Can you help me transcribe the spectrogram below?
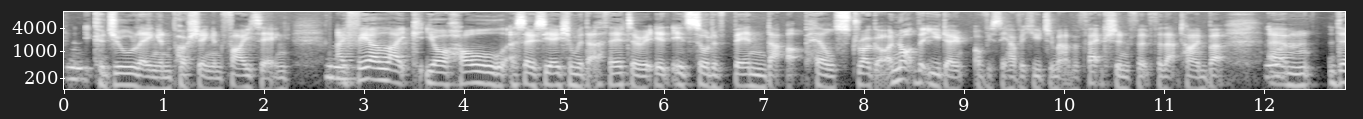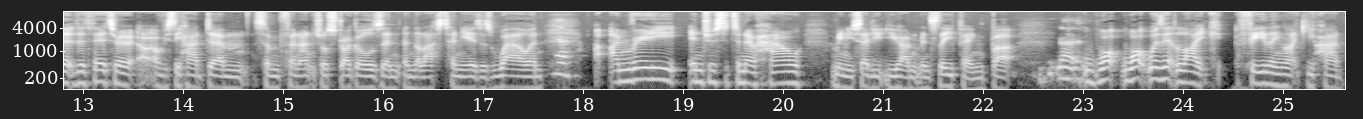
mm. cajoling and pushing and fighting, mm. I feel like your whole association with that theatre, it, it's sort of been that uphill struggle. And not that you don't obviously have a huge amount of affection for, for that time, but um, the, the theatre obviously had um, some financial struggles in, in the last 10 years as well. And yeah. I'm really interested to know how, I mean, you said you, you hadn't been sleeping, but no. what, what was it like feeling like you had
